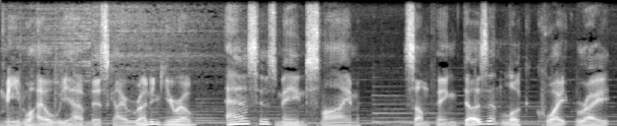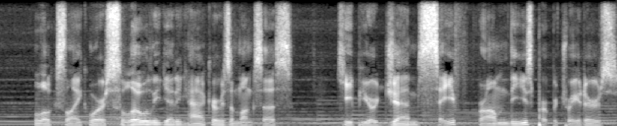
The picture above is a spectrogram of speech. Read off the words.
Meanwhile, we have this guy running Hero as his main slime. Something doesn't look quite right. Looks like we're slowly getting hackers amongst us. Keep your gems safe from these perpetrators.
